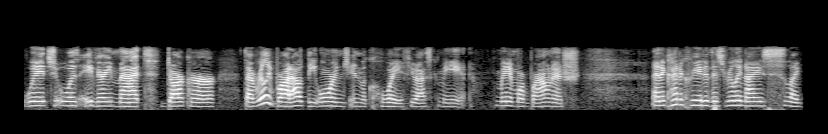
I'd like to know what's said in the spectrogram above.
which was a very matte, darker, that really brought out the orange in the koi, if you ask me. Made it more brownish. And it kind of created this really nice, like,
